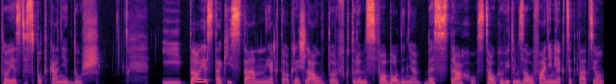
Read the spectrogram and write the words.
to jest spotkanie dusz. I to jest taki stan, jak to określa autor, w którym swobodnie, bez strachu, z całkowitym zaufaniem i akceptacją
